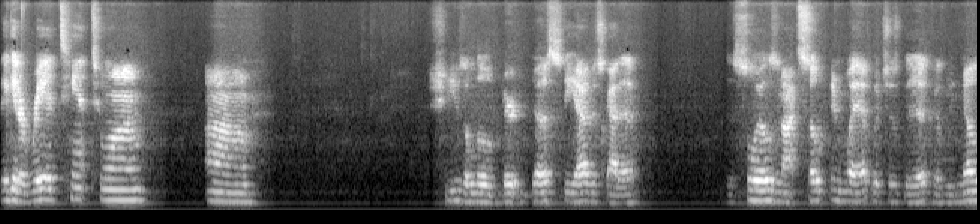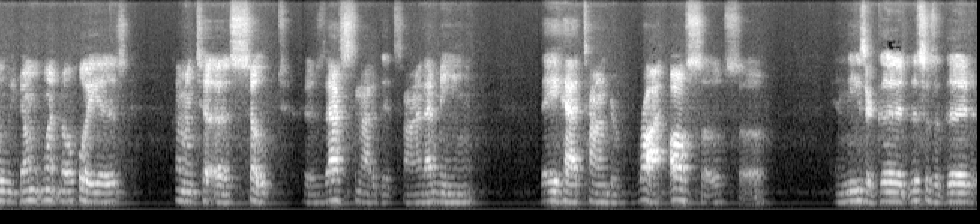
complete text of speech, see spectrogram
they get a red tint to them. Um, she's a little dirt dusty. I just gotta. The soil's not soaking wet, which is good because we know we don't want no Hoyas coming to us soaked because that's not a good sign. I mean, they had time to rot also. So, and these are good. This is a good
